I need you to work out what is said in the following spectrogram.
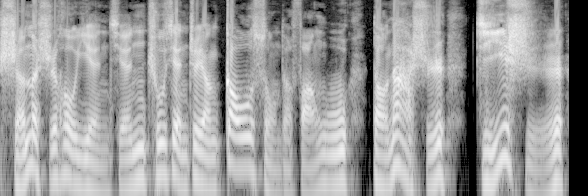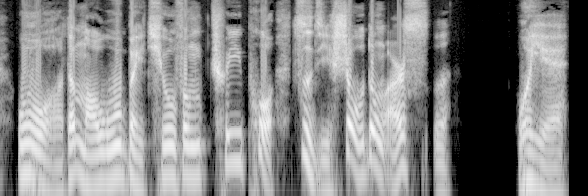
什么时候眼前出现这样高耸的房屋，到那时，即使我的茅屋被秋风吹破，自己受冻而死，我也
